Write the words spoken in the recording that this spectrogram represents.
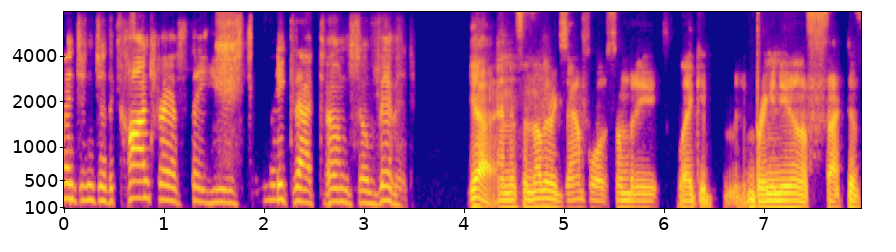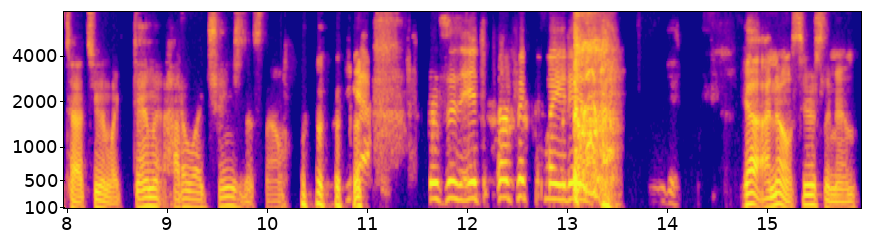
attention to the contrast they use to make that tone so vivid. Yeah. And it's another example of somebody like bringing you an effective tattoo and like, damn it, how do I change this now? yeah. This is, it's perfect the way it is. yeah, I know. Seriously, man.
